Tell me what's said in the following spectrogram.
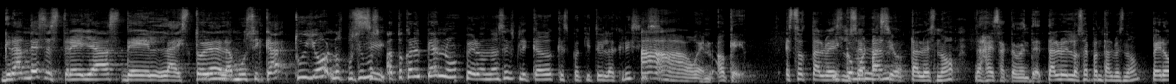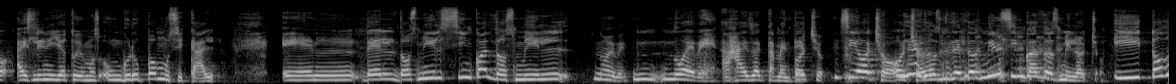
grandes estrellas de la historia de la música. Tú y yo nos pusimos Sí. a tocar el piano. Pero no has explicado qué es Paquito y la crisis. Ah, bueno, ok. Esto tal vez ¿Y lo sepan, nació? tal vez no. Ajá, exactamente. Tal vez lo sepan, tal vez no. Pero Aislinn y yo tuvimos un grupo musical en- del 2005 al 2009. Nueve. Ajá, exactamente. Ocho. Sí, ocho, ocho. Dos- del 2005 al 2008. Y todo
